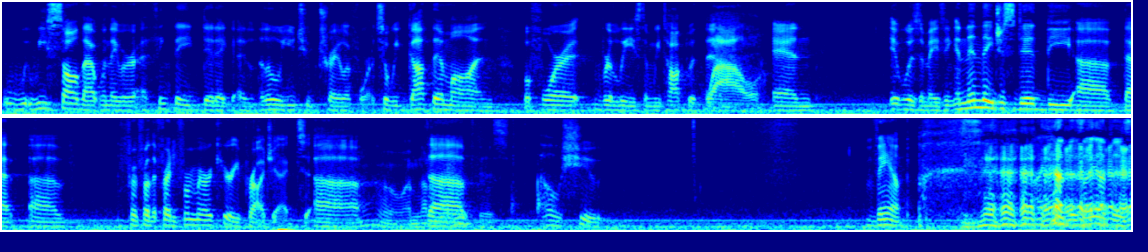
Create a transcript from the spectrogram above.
we, we saw that when they were. I think they did a, a little YouTube trailer for it, so we got them on before it released, and we talked with them. Wow. And it was amazing. And then they just did the uh, that uh, for for the Freddie from Mercury project. Uh, oh i'm not the- aware of this oh shoot, Vamp. I got this. I got this.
